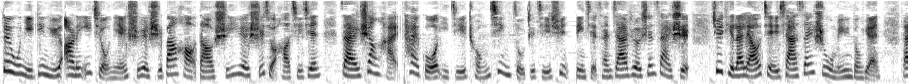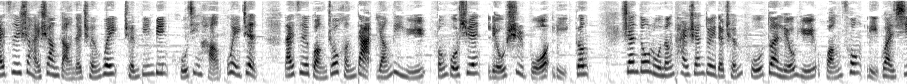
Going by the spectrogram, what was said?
队伍拟定于2019年10月18号到11月19号期间，在上海、泰国以及重庆组织集训，并且参加热身赛事。具体来了解一下，35名运动员来自上海上港的陈威、陈彬彬、胡靖航、魏震；来自广州恒大杨立瑜、冯博轩、刘世博、李庚；山东鲁能泰山队的陈璞、段刘瑜、黄聪、李冠希。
